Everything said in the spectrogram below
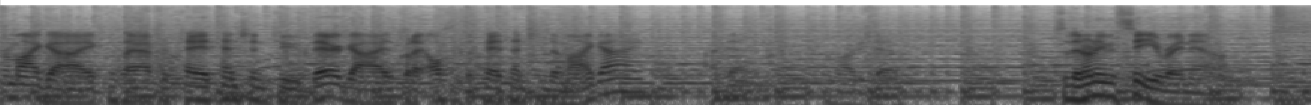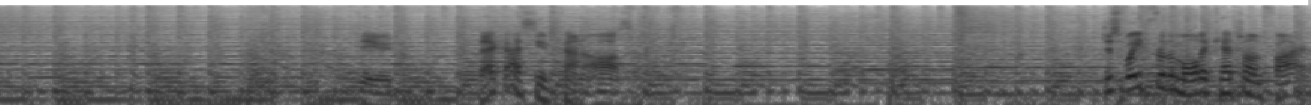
for my guy because I have to pay attention to their guys, but I also have to pay attention to my guy. I'm dead. I'm already dead. So they don't even see you right now. Dude, that guy seems kind of awesome. Just wait for them all to catch on fire.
